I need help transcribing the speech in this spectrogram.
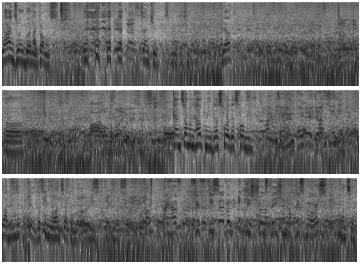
Your hands won't burn, I promise. Thank you. Yeah? Uh, Ah, okay. Can someone help me? Just hold this for me. No, I didn't take a pill. Just give me one second. Oh, he's taking a photo. I have 57 English translation of this verse, One sec.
